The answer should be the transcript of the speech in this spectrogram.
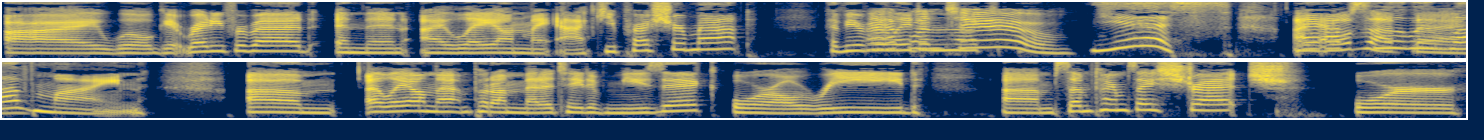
I will get ready for bed and then I lay on my acupressure mat. Have you ever I laid on that? too. Yes. I I, love absolutely love mine. Um, I lay on that and put on meditative music or I'll read. Um, sometimes I stretch or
